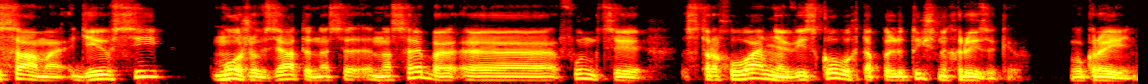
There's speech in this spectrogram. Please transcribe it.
саме DFC може взяти на, себе е, функції страхування військових та політичних ризиків в Україні.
